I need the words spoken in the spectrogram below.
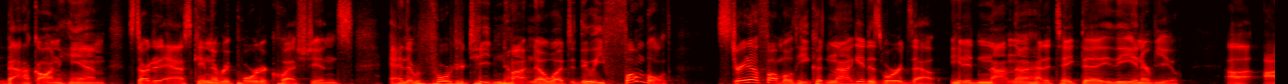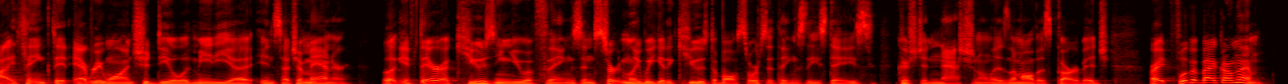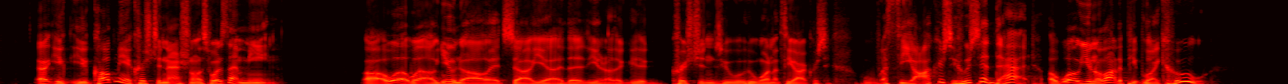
back on him, started asking the reporter questions, and the reporter did not know what to do. He fumbled, straight up fumbled. He could not get his words out. He did not know how to take the, the interview. Uh, I think that everyone should deal with media in such a manner. Look, if they're accusing you of things, and certainly we get accused of all sorts of things these days Christian nationalism, all this garbage, right? Flip it back on them. Uh, you, you called me a Christian nationalist. What does that mean? Uh, well, well, you know, it's uh, yeah, the you know the Christians who who want a theocracy. A theocracy? Who said that? Uh, well, you know, a lot of people like who,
